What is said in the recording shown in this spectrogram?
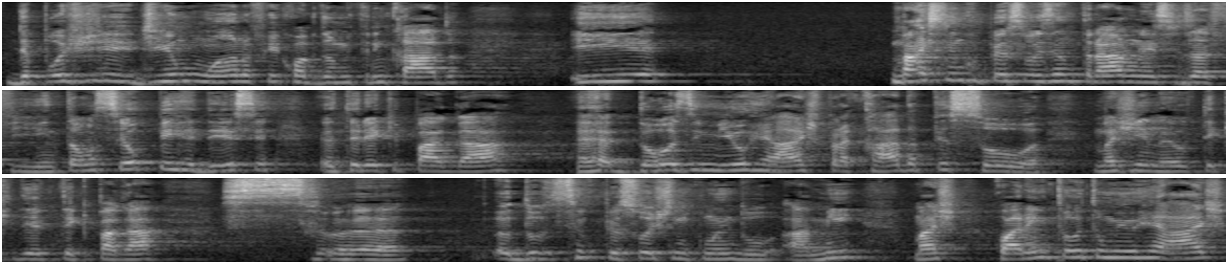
depois de, de um ano eu fiquei com o abdômen trincado e mais cinco pessoas entraram nesse desafio. Então, se eu perdesse, eu teria que pagar é, 12 mil reais para cada pessoa. Imagina, eu ter que, ter que pagar uh, cinco pessoas, incluindo a mim, mas 48 mil reais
